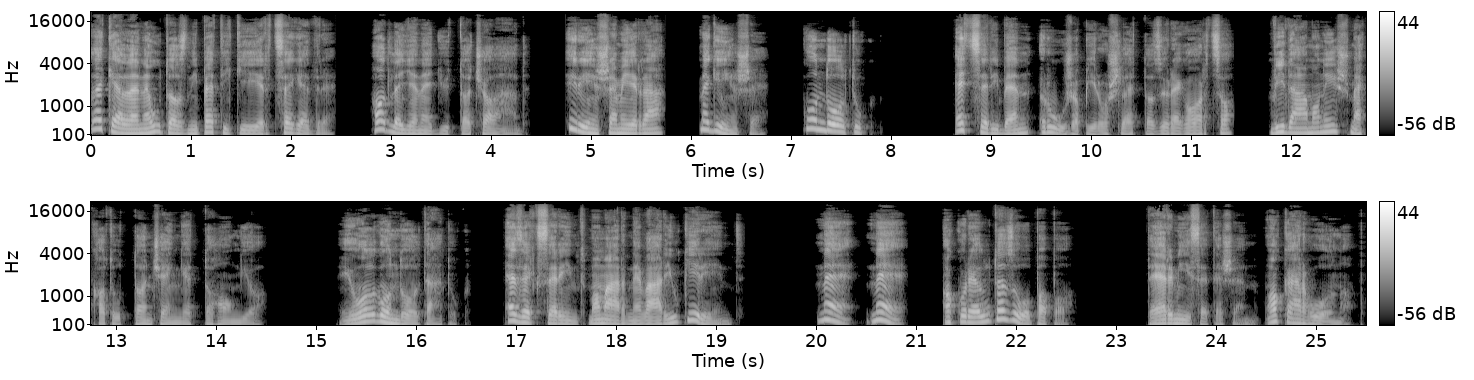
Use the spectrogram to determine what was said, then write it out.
le kellene utazni Petikéért Szegedre. Hadd legyen együtt a család. Irén sem ér rá, meg én se. Gondoltuk. Egyszeriben rózsapiros lett az öreg arca, vidáman és meghatottan csengett a hangja. Jól gondoltátok. Ezek szerint ma már ne várjuk Irént? Ne, ne, akkor elutazol, papa? Természetesen, akár holnap.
